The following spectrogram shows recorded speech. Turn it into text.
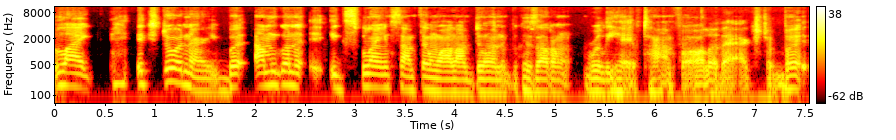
Like extraordinary. But I'm gonna explain something while I'm doing it because I don't really have time for all of that extra. But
